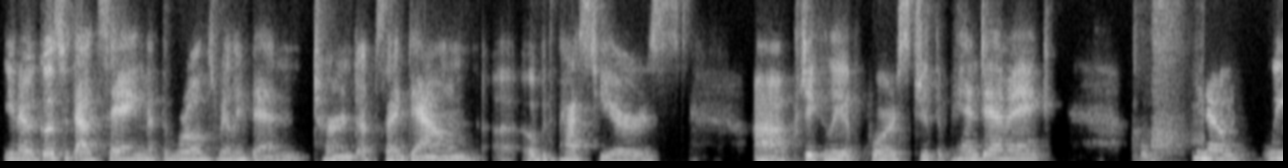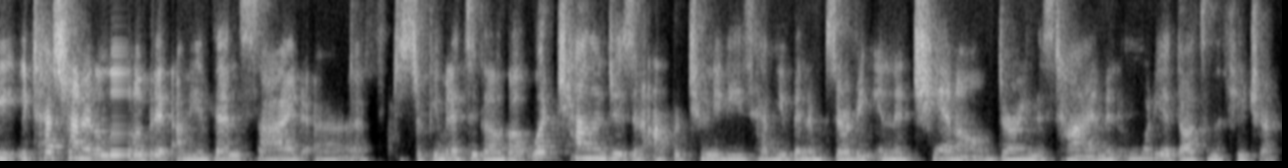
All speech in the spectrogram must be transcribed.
you know, it goes without saying that the world's really been turned upside down uh, over the past years, uh, particularly, of course, due to the pandemic. You know, we, we touched on it a little bit on the event side uh, just a few minutes ago, but what challenges and opportunities have you been observing in the channel during this time? And what are your thoughts on the future?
